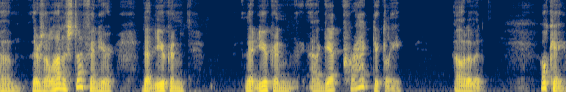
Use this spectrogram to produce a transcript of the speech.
um, there's a lot of stuff in here that you can that you can uh, get practically out of it. Okay.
